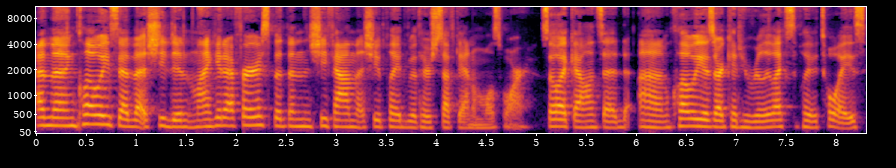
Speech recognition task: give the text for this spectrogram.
And then Chloe said that she didn't like it at first, but then she found that she played with her stuffed animals more. So, like Alan said, um, Chloe is our kid who really likes to play with toys.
